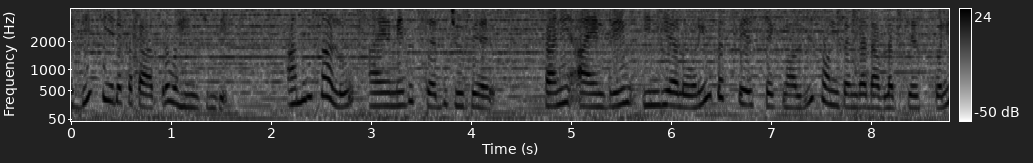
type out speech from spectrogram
ఇది కీలక పాత్ర వహించింది. అమెరికాలో ఆయన మీద శ్రద్ధ చూపారు. కానీ ఆయన డ్రీమ్ ఇండియాలోని ఒక స్పేస్ టెక్నాలజీ సొంతంగా డెవలప్ చేసుకొని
